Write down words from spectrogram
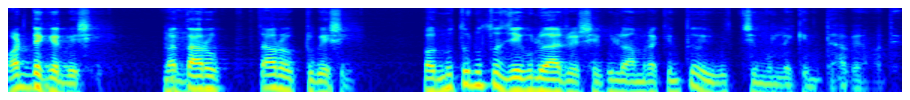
অর্ধেকের বেশি বা তারও তারও একটু বেশি বা নতুন নতুন যেগুলো আসবে সেগুলো আমরা কিন্তু ওই উচ্চ মূল্যে কিনতে হবে আমাদের।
